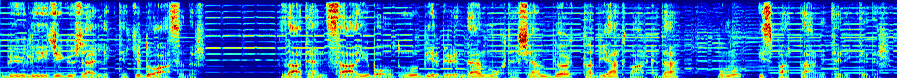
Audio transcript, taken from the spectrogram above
büyüleyici güzellikteki doğasıdır. Zaten sahip olduğu birbirinden muhteşem dört tabiat parkı da bunu ispatlar niteliktedir.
